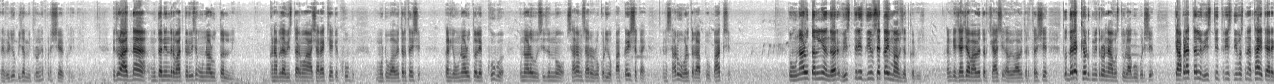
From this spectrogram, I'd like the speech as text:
અને વીડિયો બીજા મિત્રોને પણ શેર કરી દઈએ મિત્રો, આજના મુદ્દાની અંદર વાત કરવી છે ઉનાળુ તલની. ઘણા બધા વિસ્તારમાં આશા રાખીએ કે ખૂબ મોટું વાવેતર થશે. કારણ કે ઉનાળુ તલ એક ખૂબ ઉનાળુ સિઝનનો સારામાં સારો રોકડીયો પાક કહી શકાય અને સારું વળતર આપતું પાક છે. તો ઉનાળુ તલની અંદર વીસ ત્રીસ દિવસે કઈ માવજત કરવી જોઈએ? કારણ કે જ્યાં જ્યાં વાવેતર થયા છે, હવે વાવેતર થશે. તો દરેક ખેડૂત મિત્રોને આ વસ્તુ લાગુ પડશે કે આપણા તલ વીસથી ત્રીસ દિવસના થાય ત્યારે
